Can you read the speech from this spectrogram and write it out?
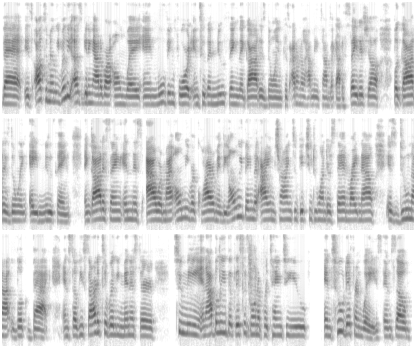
That it's ultimately really us getting out of our own way and moving forward into the new thing that god is doing. Because i don't know how many times i gotta say this y'all but god is doing a new thing. And god is saying in this hour my only requirement the only thing that i am trying to get you to understand right now is do not look back and so he started to really minister to me. And I believe that this is going to pertain to you in two different ways. And so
